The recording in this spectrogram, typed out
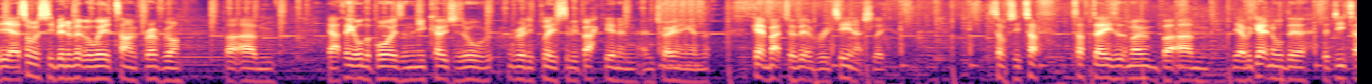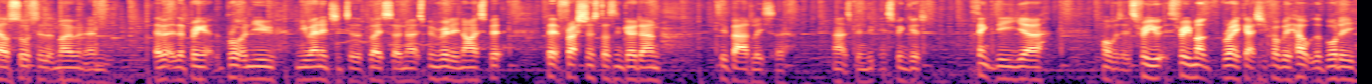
yeah, it's obviously been a bit of a weird time for everyone, but um, yeah, I think all the boys and the new coaches are all really pleased to be back in and, and training and getting back to a bit of a routine actually. It's obviously tough, tough days at the moment, but um, yeah, we're getting all the, the details sorted at the moment and they, they bring it, brought a new new energy to the place. So no, it's been really nice. Bit bit of freshness doesn't go down too badly. So no, it's been it's been good. I think the uh, what was it three three month break actually probably helped the body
